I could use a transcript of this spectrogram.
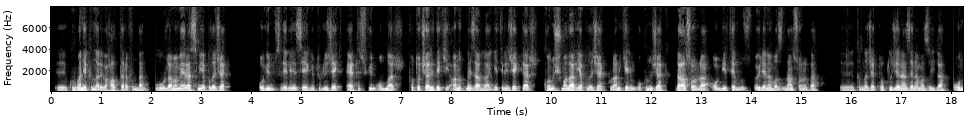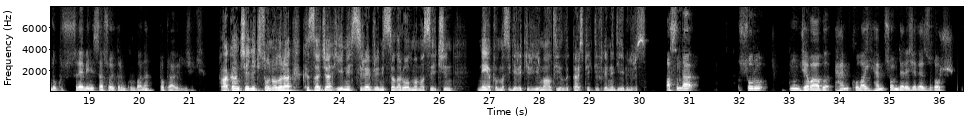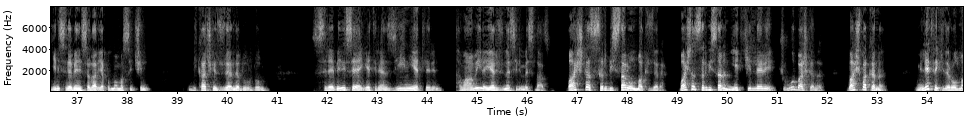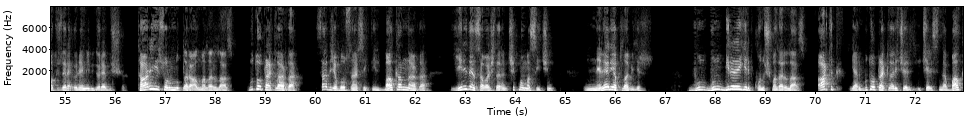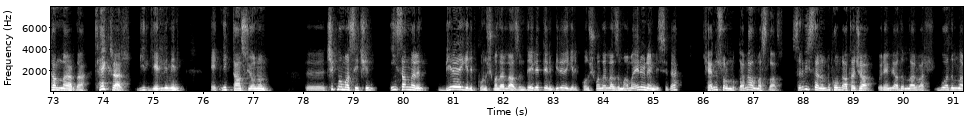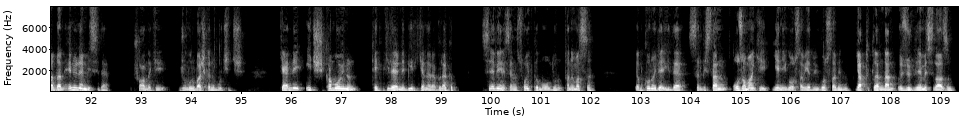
e, kurban yakınları ve halk tarafından uğurlama merasimi yapılacak. O gün Srebrenica'ya götürülecek. Ertesi gün onlar Potoçari'deki anıt mezarlığa getirecekler. Konuşmalar yapılacak. Kur'an-ı Kerim okunacak. Daha sonra 11 Temmuz öğle namazından sonra da e, kılınacak toplu cenaze namazıyla 19 Srebrenica soykırım kurbanı toprağa verilecek. Hakan Çelik son olarak kısaca yeni Srebrenica'lar olmaması için ne yapılması gerekir? 26 yıllık perspektifle ne diyebiliriz? Aslında sorunun cevabı hem kolay hem son derecede zor. Yeni Srebrenica'lar yapılmaması için birkaç kez üzerinde durduğum Srebrenica'ya getiren zihniyetlerin tamamıyla yeryüzüne silinmesi lazım. Başta Sırbistan olmak üzere başta Sırbistan'ın yetkilileri, Cumhurbaşkanı, Başbakanı, milletvekilleri olmak üzere önemli bir görev düşüyor. Tarihi sorumlulukları almaları lazım. Bu topraklarda sadece Bosna Hersek değil, Balkanlarda yeniden savaşların çıkmaması için neler yapılabilir? Bunun bir araya gelip konuşmaları lazım. Artık yani bu topraklar içer- içerisinde Balkanlarda tekrar bir gerilimin, etnik tansiyonun e, çıkmaması için insanların bir araya gelip konuşmaları lazım. Devletlerin bir araya gelip konuşmaları lazım ama en önemlisi de kendi sorumluluklarını alması lazım. Sırbistan'ın bu konuda atacağı önemli adımlar var. Bu adımlardan en önemlisi de şu andaki Cumhurbaşkanı Vučić kendi iç kamuoyunun tepkilerini bir kenara bırakıp Srebrenica'nın soykırımı olduğunu tanıması ve bu konuyla ilgili de Sırbistan o zamanki yeni Yugoslavya ya da Yugoslavya'nın yaptıklarından özür dilemesi lazım.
